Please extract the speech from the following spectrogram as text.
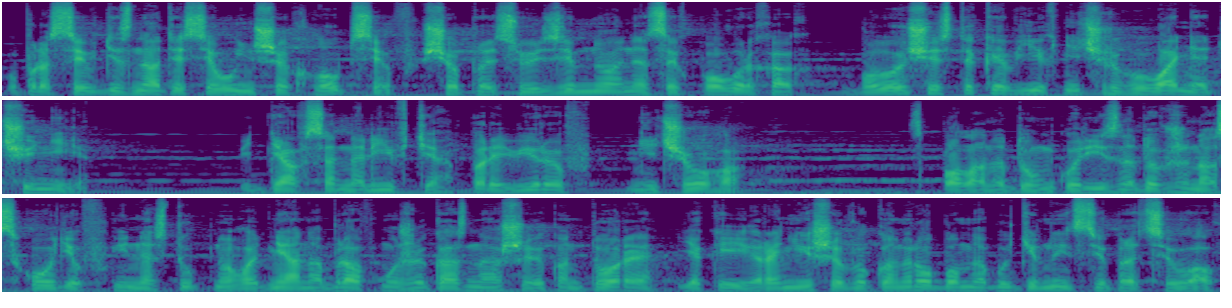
Попросив дізнатися у інших хлопців, що працюють зі мною на цих поверхах, було щось таке в їхнє чергування чи ні. Піднявся на ліфті, перевірив нічого. Спала на думку різна довжина сходів, і наступного дня набрав мужика з нашої контори, який раніше виконробом на будівництві працював,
